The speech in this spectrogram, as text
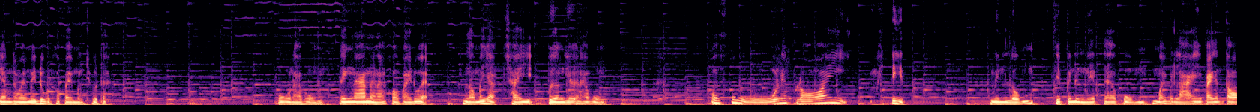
ยันทำไมไม่ดูดเข้าไปเหมือนชุดอะปูนะผมเล็งนานหน่อยนะขออภัยด้วย เราไม่อยากใช้เปลืองเยอะนะครับผม โอ้โห เรียบร้อย ไม่ติด วินล้มเจ็บไปหนึ่งเม็ดนะครับผม ไม่เป็นไร ไปกันต่อ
